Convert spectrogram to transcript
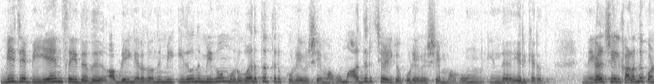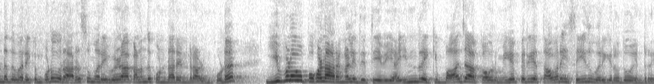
பிஜேபி ஏன் செய்தது அப்படிங்கிறது வந்து மி இது வந்து மிகவும் ஒரு வருத்தத்திற்குரிய விஷயமாகவும் அதிர்ச்சி அளிக்கக்கூடிய விஷயமாகவும் இந்த இருக்கிறது. நிகழ்ச்சியில் கலந்து கொண்டது வரைக்கும் கூட ஒரு அரசுமுறை விழா கலந்து கொண்டார் என்றாலும் கூட இவ்வளவு புகழாரங்கள் இது தேவையா? இன்றைக்கு பாஜக ஒரு மிகப்பெரிய தவறை செய்து வருகிறதோ என்று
